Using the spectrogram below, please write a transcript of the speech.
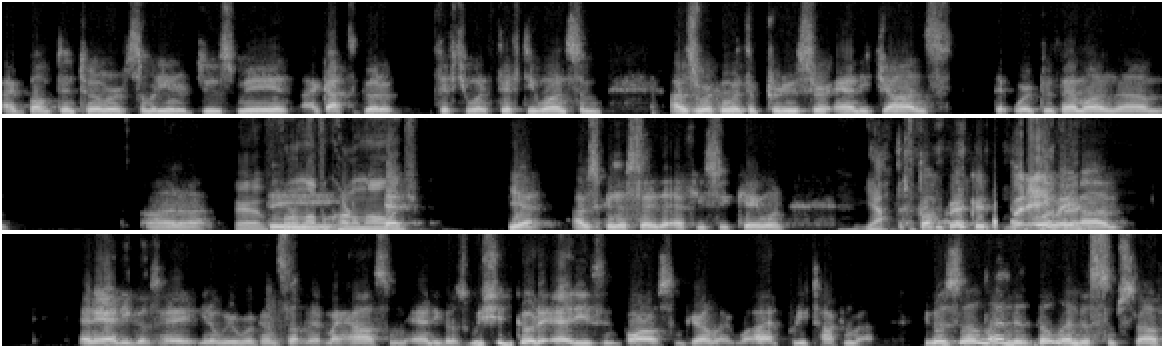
i bumped into him or somebody introduced me and i got to go to 5151 some i was working with the producer andy johns that worked with them on um on uh Uh, The- for unlawful carnal knowledge. yeah i was gonna say the fuck one Yeah. the fuck record. But anyway, um, and Andy goes, "Hey, you know, we were working on something at my house," and Andy goes, "We should go to Eddie's and borrow some gear." I'm like, "What? What are you talking about?" He goes, "They'll lend us, they'll lend us some stuff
